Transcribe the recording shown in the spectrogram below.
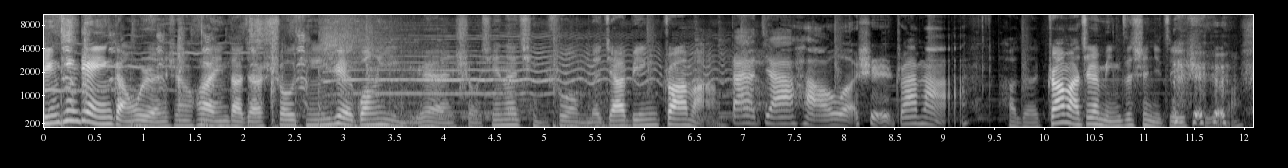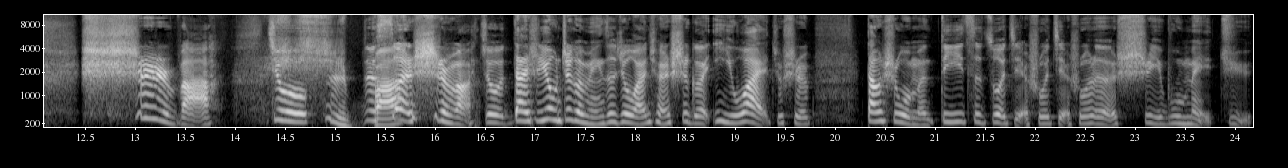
聆听电影，感悟人生，欢迎大家收听月光影院。首先呢，请出我们的嘉宾抓马。大家好，我是 Drama，好的，抓马这个名字是你自己取的吗？是吧？就是吧？算是嘛，就但是用这个名字就完全是个意外，就是当时我们第一次做解说，解说的是一部美剧，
